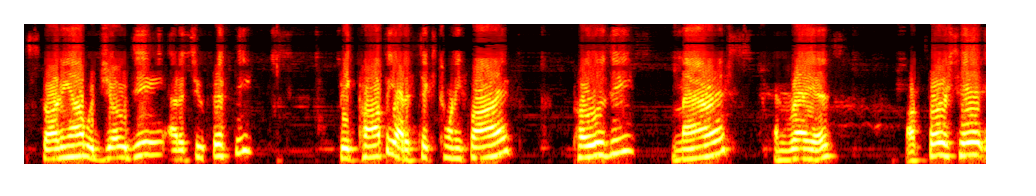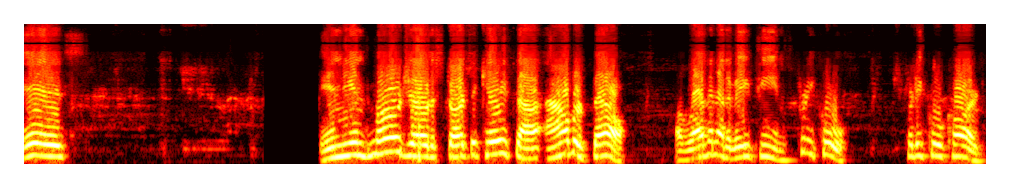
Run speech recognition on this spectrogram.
starting out with Joe D at a 250. Big Poppy at a 625. Posey, Maris, and Reyes. Our first hit is Indians Mojo to start the case out. Albert Belle, 11 out of 18. Pretty cool. Pretty cool card.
